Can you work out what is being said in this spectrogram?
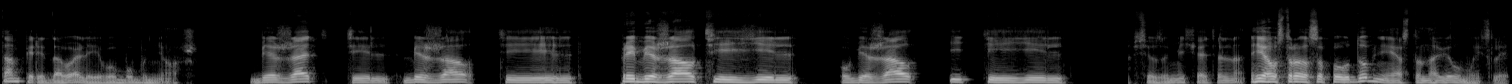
Там передавали его бубнеж. «Бежать, Тиль! Бежал, Тиль! Прибежал, Тиль! Убежал и Тиль!» Все замечательно. Я устроился поудобнее и остановил мысли.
